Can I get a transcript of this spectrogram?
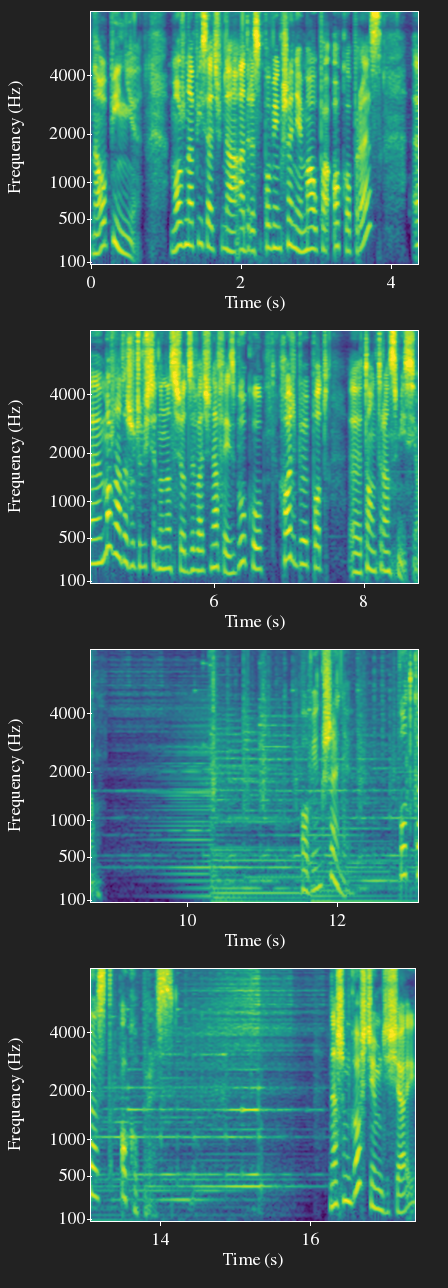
na opinię. Można pisać na adres powiększenie małpa okopres. E, można też oczywiście do nas się odzywać na Facebooku, choćby pod e, tą transmisją. Powiększenie. Podcast Okopres. Naszym gościem dzisiaj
